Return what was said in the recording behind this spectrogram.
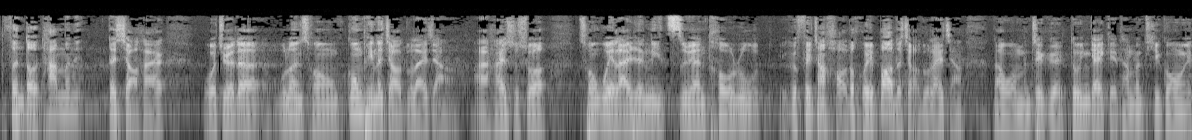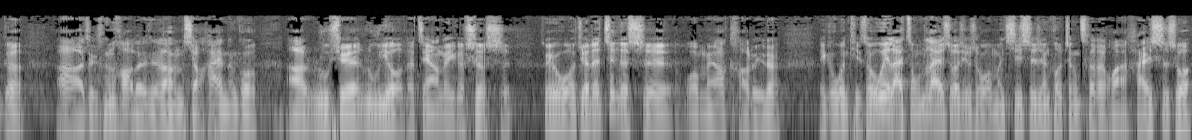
奋斗，他们的小孩，我觉得无论从公平的角度来讲啊，还是说从未来人力资源投入有个非常好的回报的角度来讲，那我们这个都应该给他们提供一个啊这个很好的让他们小孩能够啊入学入幼的这样的一个设施。所以我觉得这个是我们要考虑的一个问题。所以未来总的来说，就是我们其实人口政策的话，还是说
